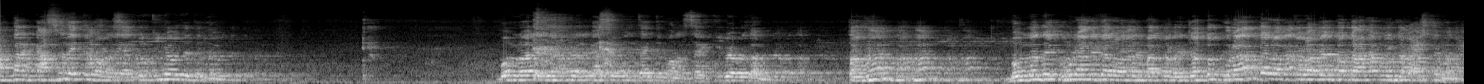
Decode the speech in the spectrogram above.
আপনার কাছে দেখতে পাওয়া যায় তো কীভাবে যেতে পারি বলল আপনার কাছে যাইতে কীভাবে তখন বলল যে, কোরআন তেলাওয়াতের মাধ্যমে যত কোরআন তেলাওয়াত করা হবে তত আমার আসতে পারে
